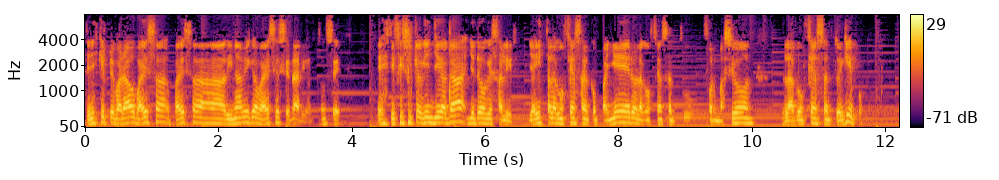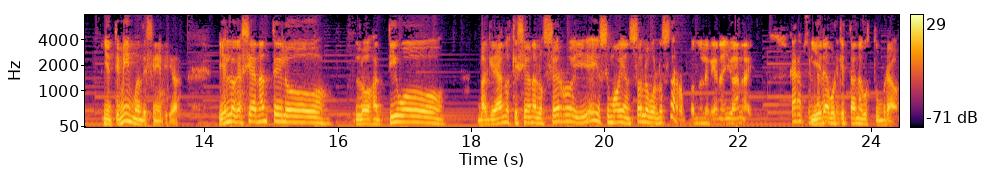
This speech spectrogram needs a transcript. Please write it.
tenés que ir preparado para esa, para esa dinámica, para ese escenario. Entonces, es difícil que alguien llegue acá, yo tengo que salir. Y ahí está la confianza en el compañero, la confianza en tu formación, la confianza en tu equipo. Y en ti mismo, en definitiva. Y es lo que hacían antes los, los antiguos vaqueanos que se iban a los cerros y ellos se movían solo por los cerros, pues no le pedían ayuda a nadie. Claro, Y era porque estaban acostumbrados.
